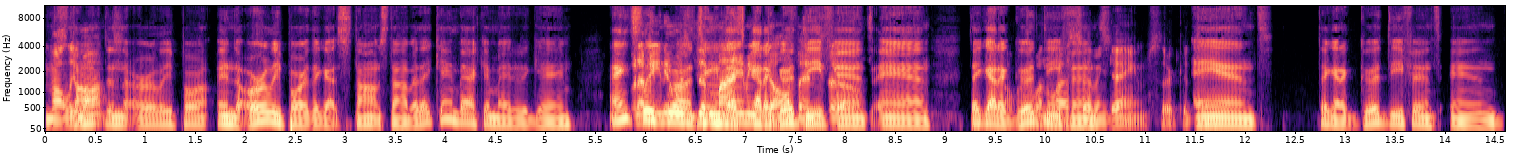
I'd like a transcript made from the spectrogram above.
Molly stomped in the early part. In the early part, they got stomped, stomped, but they came back and made it a game. I ain't But, I mean, sleeping it was on a the team Miami that's got a good Dolphins, though. defense, and they got a Dolphins good won the last defense. seven games. They're good team. and they got a good defense, and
